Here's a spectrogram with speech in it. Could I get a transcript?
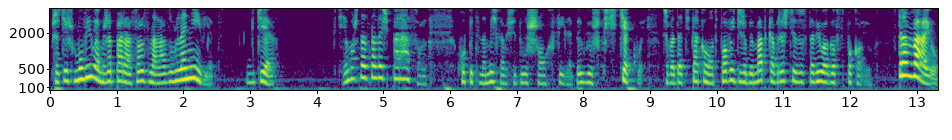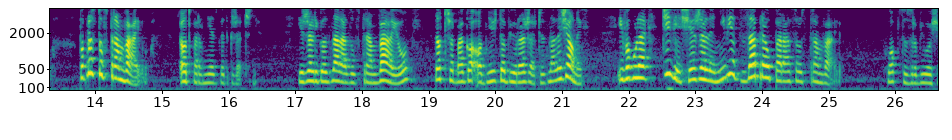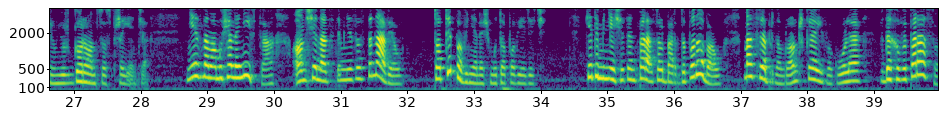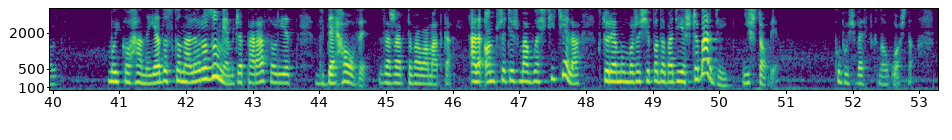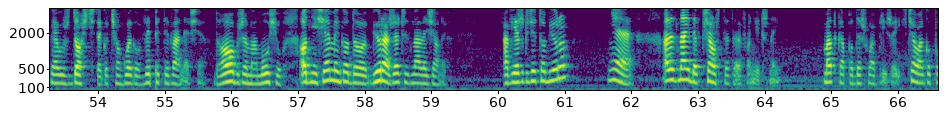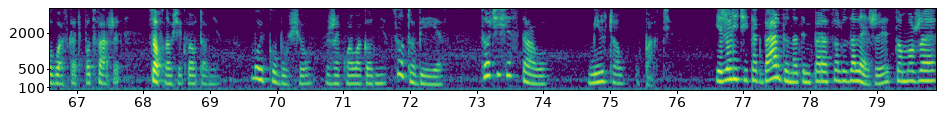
Przecież mówiłem, że parasol znalazł leniwiec. Gdzie? Gdzie można znaleźć parasol? Chłopiec namyślał się dłuższą chwilę. Był już wściekły. Trzeba dać taką odpowiedź, żeby matka wreszcie zostawiła go w spokoju. W tramwaju. Po prostu w tramwaju. Odparł niezbyt grzecznie. Jeżeli go znalazł w tramwaju, to trzeba go odnieść do biura rzeczy znalezionych. I w ogóle dziwię się, że leniwiec zabrał parasol z tramwaju. Chłopcu zrobiło się już gorąco z przejęcia. Nie zna mamusia leniwca. On się nad tym nie zastanawiał. To ty powinieneś mu to powiedzieć. Kiedy mnie się ten parasol bardzo podobał. Ma srebrną rączkę i w ogóle wdechowy parasol. Mój kochany, ja doskonale rozumiem, że parasol jest wdechowy, zażartowała matka, ale on przecież ma właściciela, któremu może się podobać jeszcze bardziej niż tobie. Kubuś westchnął głośno. Miał już dość tego ciągłego wypytywania się. Dobrze, mamusiu, odniesiemy go do biura rzeczy znalezionych. A wiesz, gdzie to biuro? Nie, ale znajdę w książce telefonicznej. Matka podeszła bliżej, chciała go pogłaskać po twarzy. Cofnął się gwałtownie. Mój Kubusiu, rzekła łagodnie, co tobie jest? Co ci się stało? Milczał uparcie. Jeżeli ci tak bardzo na tym parasolu zależy, to może.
